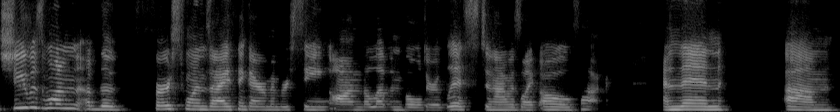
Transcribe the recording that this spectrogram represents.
she was one of the first ones that I think I remember seeing on the Love and Boulder list, and I was like, oh fuck. And then um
